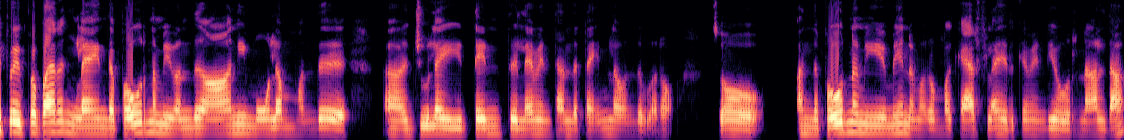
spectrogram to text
இப்போ இப்போ பாருங்களேன் இந்த பௌர்ணமி வந்து ஆனி மூலம் வந்து ஜூலை டென்த்து லெவன்த் அந்த டைமில் வந்து வரும். ஸோ அந்த பௌர்ணமியுமே நம்ம ரொம்ப கேர்ஃபுல்லாக இருக்க வேண்டிய ஒரு நாள் தான்.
